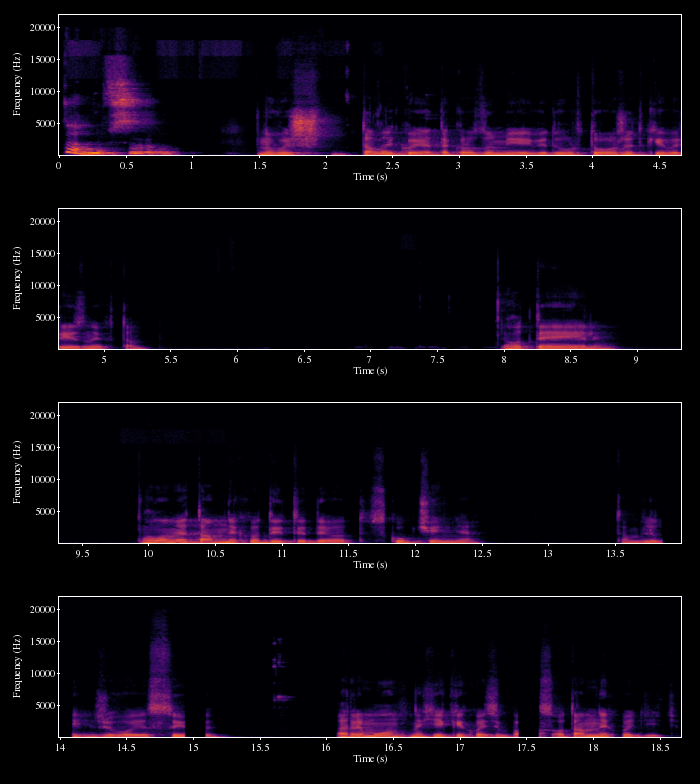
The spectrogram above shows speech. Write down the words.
Там мне все равно. Ну ви ж далеко, я так розумію, від гуртожитків різних там. Готелів. Головне там не ходити, де от скупчення, там людей, живої сили, а ремонтних якихось баз, отам не ходіть.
